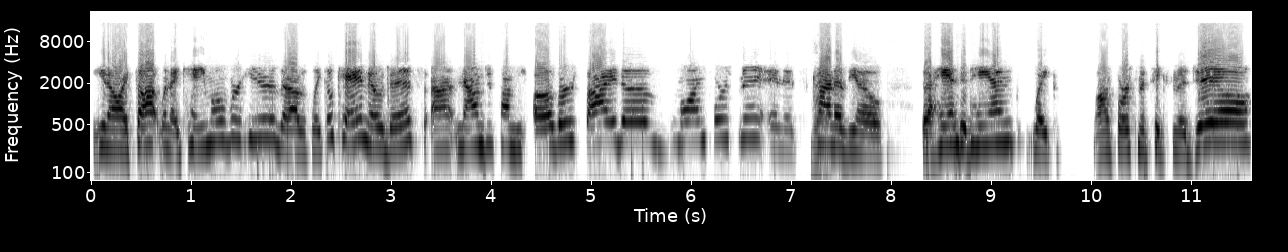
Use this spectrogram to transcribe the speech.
you know, I thought when I came over here that I was like, okay, I know this. Uh, now I'm just on the other side of law enforcement, and it's Right. kind of, you know, the hand in hand, like law enforcement takes them to jail.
